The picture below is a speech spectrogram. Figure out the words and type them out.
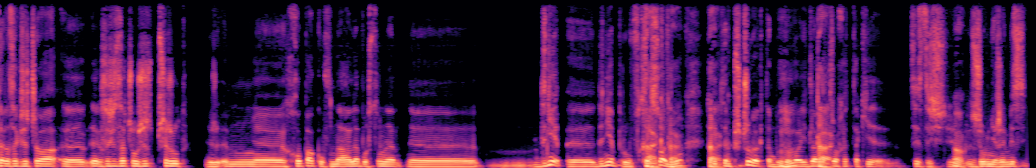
teraz jak, zaczęła, e, jak się zaczął przerzut e, chłopaków na lewą stronę Dnie, Dniepru w Tak, Chersoniu, tak, i tak. ten przyczółek tam budowali, Mhm, dla mnie tak. trochę takie, ty jesteś No. żołnierzem, jest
